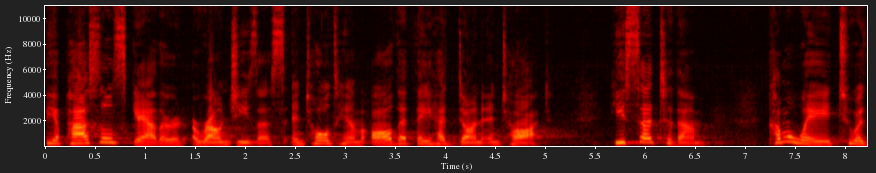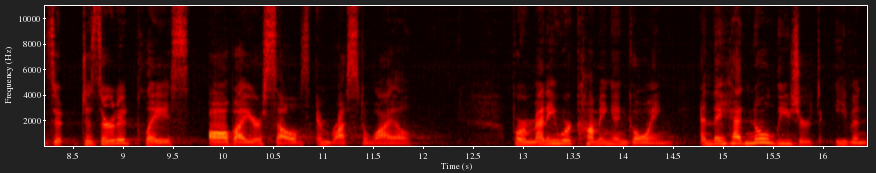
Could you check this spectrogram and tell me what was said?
The apostles gathered around Jesus and told him all that they had done and taught. He said to them, Come away to a deserted place all by yourselves and rest a while. For many were coming and going, and they had no leisure to even,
